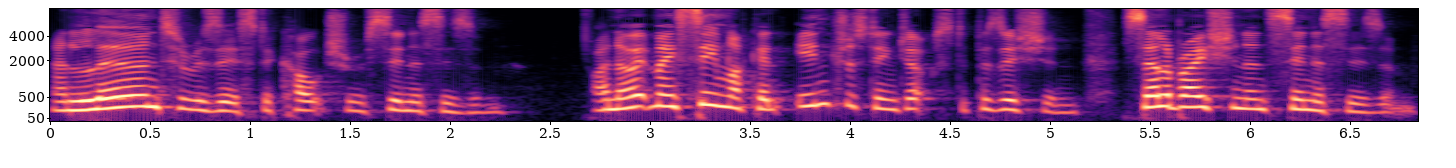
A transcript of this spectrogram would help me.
and learn to resist a culture of cynicism. I know it may seem like an interesting juxtaposition celebration and cynicism.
